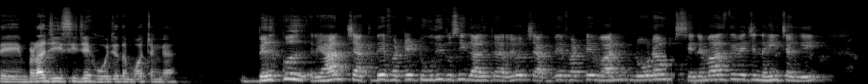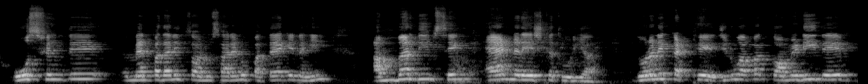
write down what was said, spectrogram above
ਤੇ ਬੜਾ ਜੀ ਸੀ, ਜੇ ਹੋ ਜੇ ਤਾਂ ਬਹੁਤ ਚੰਗਾ ਹੈ। ਬਿਲਕੁਲ, ਰਿਆਨ ਚੱਕ ਦੇ ਫੱਟੇ 2 ਦੀ ਤੁਸੀਂ ਗੱਲ ਕਰ ਰਹੇ ਹੋ, ਚੱਕ ਦੇ ਫੱਟੇ 1 ਨੋ ਡਾਊਟ ਸਿਨੇਮਾਸ ਦੇ ਵਿੱਚ ਨਹੀਂ ਚੰਗੀ। ਉਸ ਫਿਲਮ ਤੇ ਮੈਨੂੰ ਪਤਾ ਨਹੀਂ ਤੁਹਾਨੂੰ ਸਾਰਿਆਂ ਨੂੰ ਪਤਾ ਹੈ ਕਿ ਨਹੀਂ, ਅੰਬਰਦੀਪ ਸਿੰਘ ਐਂਡ ਨਰੇਸ਼ ਕਥੂਰੀਆ ਦੋਨਾਂ ਨੇ ਇਕੱਠੇ, ਜਿਹਨੂੰ ਆਪਾਂ ਕਾਮੇਡੀ ਦੇ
